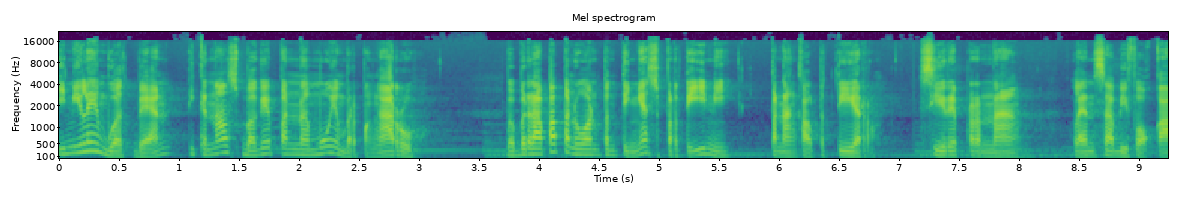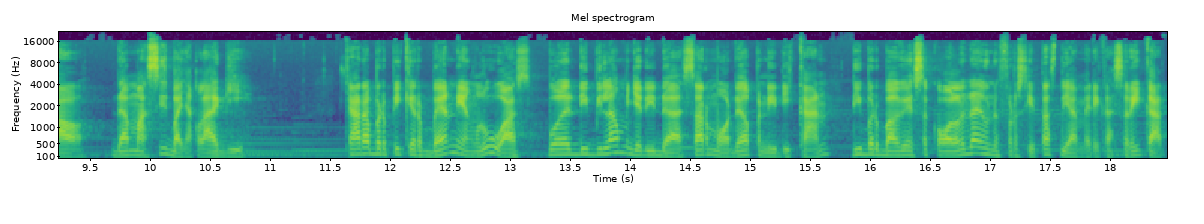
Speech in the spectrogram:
Inilah yang membuat Ben dikenal sebagai penemu yang berpengaruh. Beberapa penemuan pentingnya seperti ini, penangkal petir, sirip renang, lensa bifokal, dan masih banyak lagi. Cara berpikir Ben yang luas boleh dibilang menjadi dasar model pendidikan di berbagai sekolah dan universitas di Amerika Serikat.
